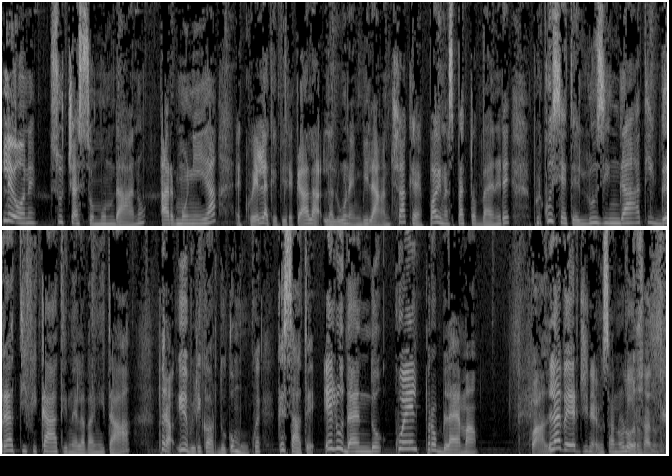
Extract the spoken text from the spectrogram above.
Leone, successo mondano, armonia è quella che vi regala la luna in bilancia, che è poi un aspetto a Venere, per cui siete lusingati, gratificati nella vanità, però io vi ricordo comunque che state eludendo quel problema. Quale? La Vergine, lo sanno loro, Lo sanno loro.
